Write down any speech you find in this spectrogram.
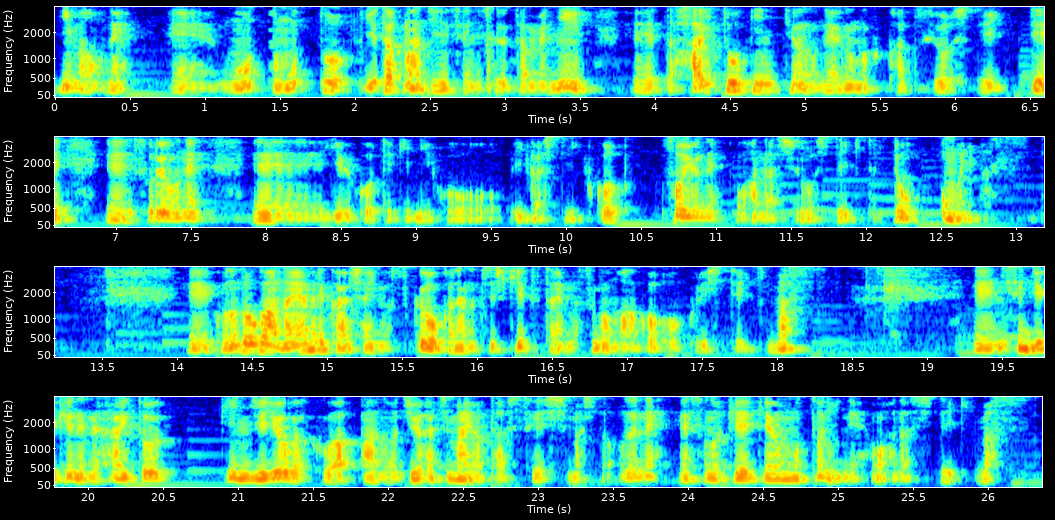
今をね、えー、もっともっと豊かな人生にするために、えー、配当金っていうのをね、うまく活用していって、えー、それをね、え有効的にこう、活かしていこうと、そういうね、お話をしていきたいと思います。えこの動画は悩める会社員を救うお金の知識伝えますごまごをお送りしていきます。え2019年ね、配当金受領額はあの18万円を達成しましたのでね、その経験をもとにね、お話ししていきます。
